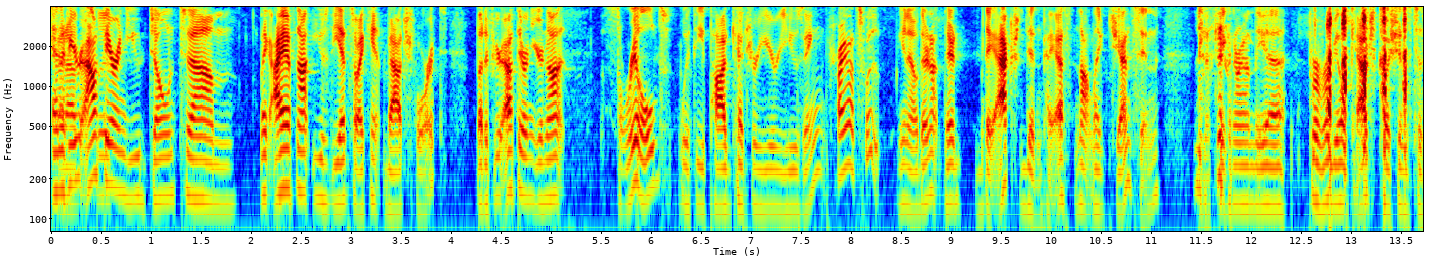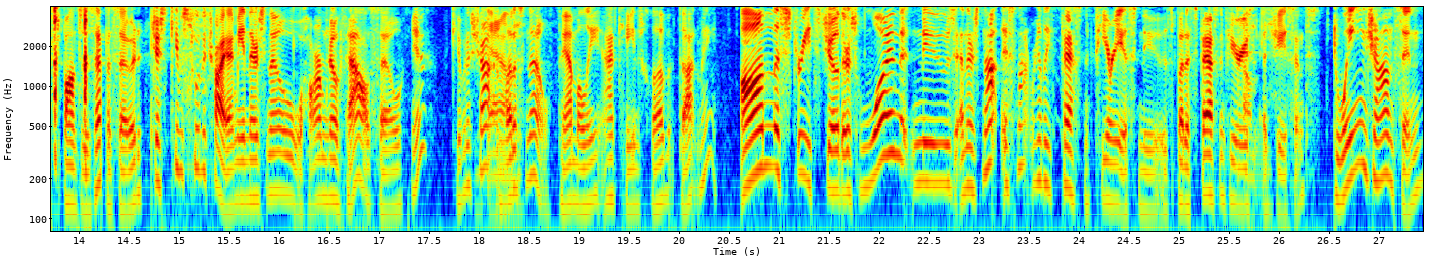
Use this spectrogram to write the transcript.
and if you're out out there and you don't um, like, I have not used it yet, so I can't vouch for it. But if you're out there and you're not thrilled with the podcatcher you're using, try out Swoot. You know, they're not they they actually didn't pay us, not like Jensen, you know, kicking around the uh, proverbial couch cushions to sponsor this episode. Just give Swoot a try. I mean, there's no harm, no foul. So yeah, give it a shot and let us know. Family at cageclub.me. On the streets, Joe, there's one news, and there's not. It's not really Fast and Furious news, but it's Fast and Furious adjacent. Dwayne Johnson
